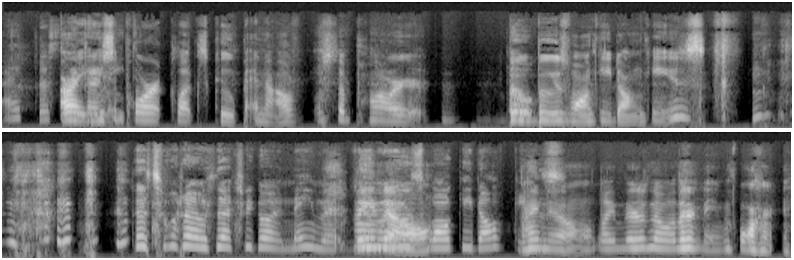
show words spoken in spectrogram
I just All right, you neat. support Cluck's Coop, and I'll support Boo. Boo's Wonky Donkeys. That's what I was actually going to name it. I Boo-Boo's know. Wonky donkeys. I know, like there's no other name for it.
